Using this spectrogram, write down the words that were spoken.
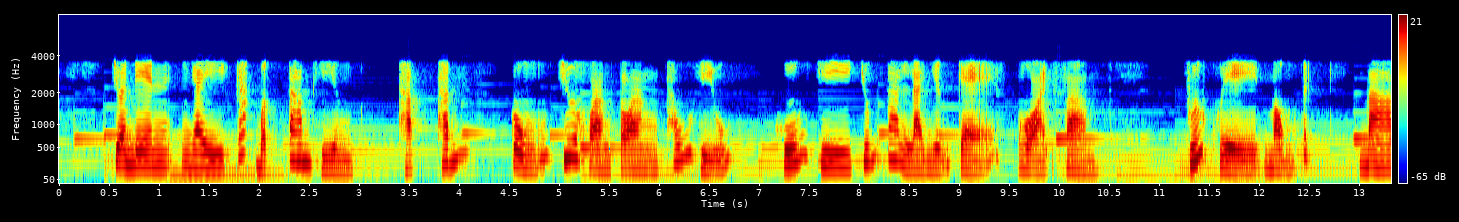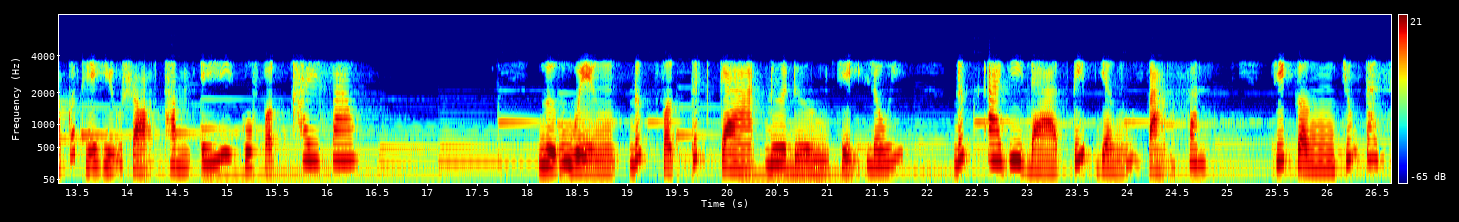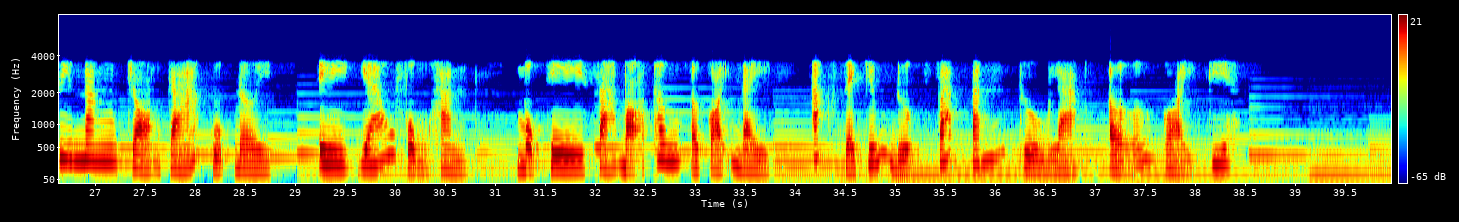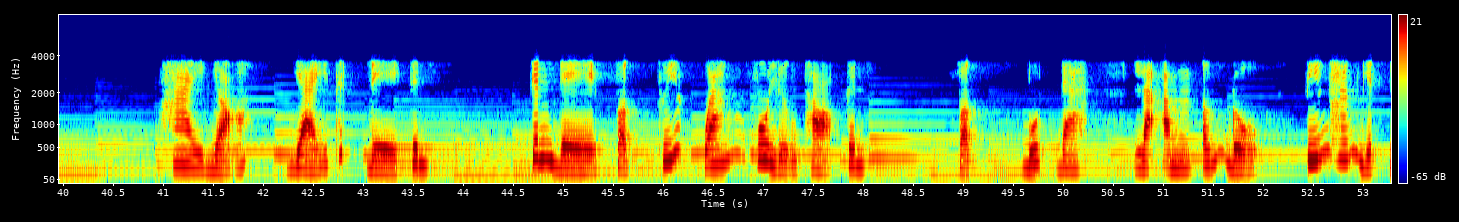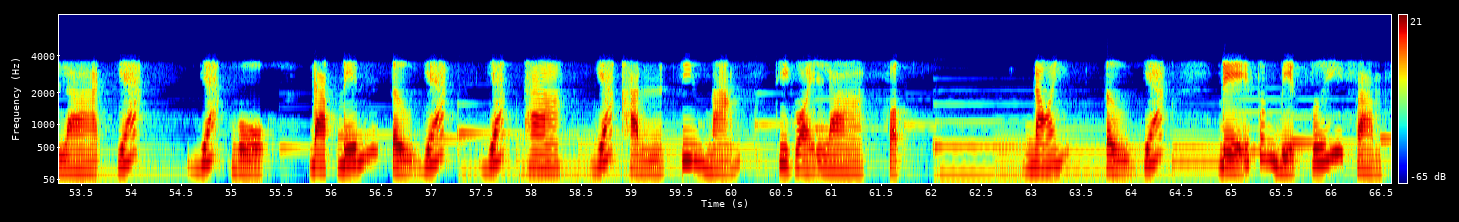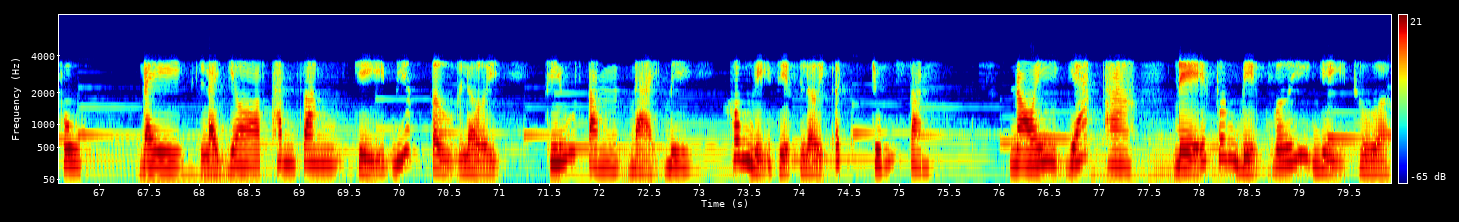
cho nên ngay các bậc tam hiền, thập thánh cũng chưa hoàn toàn thấu hiểu huống chi chúng ta là những kẻ ngoại phàm. Phước huệ mỏng ít mà có thể hiểu rõ thâm ý của phật hay sao? Ngưỡng nguyện đức phật thích ca đưa đường chỉ lối, đức a di đà tiếp dẫn vạn sanh. Chỉ cần chúng ta siêng năng trọn cả cuộc đời, y giáo phụng hành, một khi xả bỏ thân ở cõi này, ắt sẽ chứng được pháp tánh thường lạc ở cõi kia. Hai nhỏ giải thích đề kinh. Kinh đề phật thuyết quán vô lượng thọ kinh. Phật buddha là âm ấn độ, tiếng hán dịch là giác giác ngộ, đạt đến tự giác giác tha, giác hạnh, viên mãn thì gọi là phật. Nói tự giác để phân biệt với phàm phu đây là do thanh văn chỉ biết tự lợi, thiếu tâm đại bi, không nghĩ việc lợi ích chúng sanh. Nói giác tha, để phân biệt với nhị thừa,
